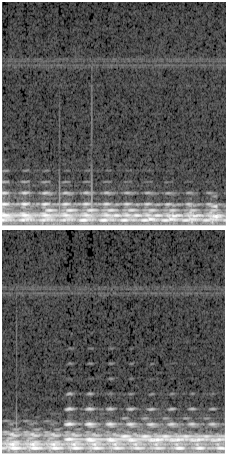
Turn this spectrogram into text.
Thank you.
